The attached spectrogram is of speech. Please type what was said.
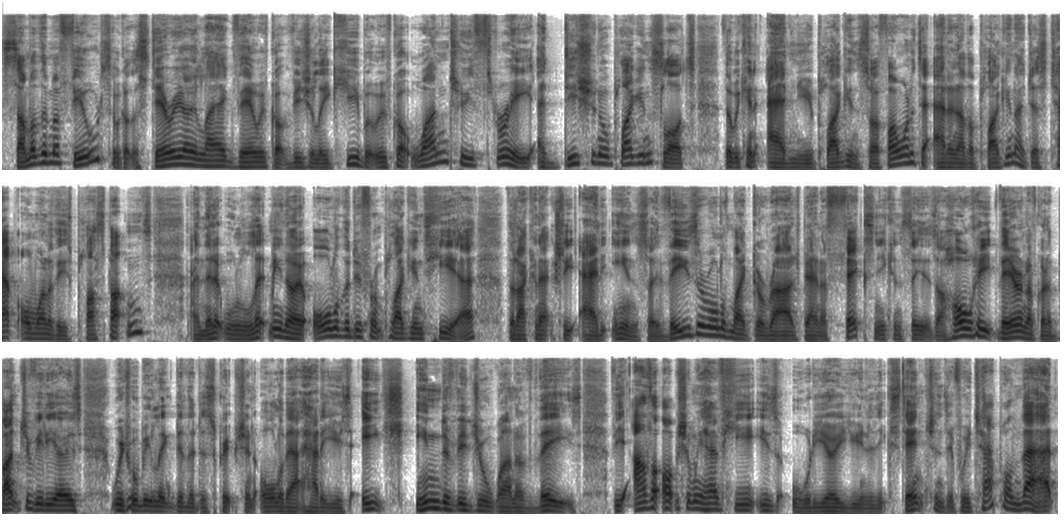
Some of them are filled, so we've got the stereo lag there, we've got visual EQ, but we've got one, two, three additional plugin slots that we can add new plugins. So if I wanted to add another plugin, I just tap on one of these plus buttons, and then it will let me know all of the different plugins here that I can actually add in. So these are all of my GarageBand effects, and you can see there's a whole heap there, and I've got a bunch of videos which will be linked in the description all about how to use each individual one of these. The other option we have here is audio unit extensions. If we tap on that,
